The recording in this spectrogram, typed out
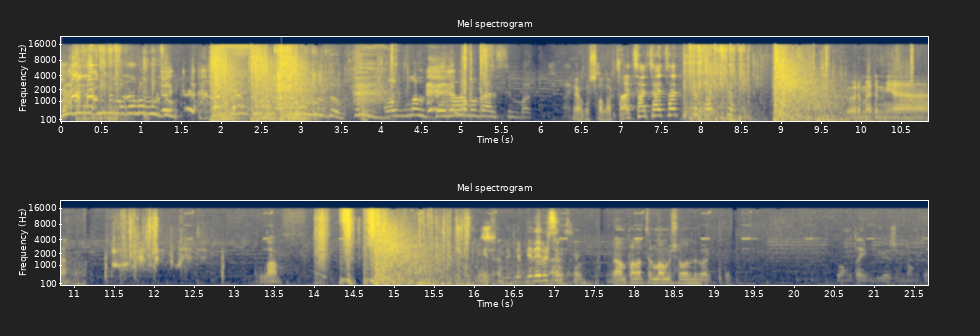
Yemin ediyorum adama vurdum. Yemin ediyorum adama vurdum. Allah belamı versin bak. Ya bu salak. Side side side side tutuyor side tutuyor. Görmedim ya. Allah'ım. İyisin. Bir, bir verirsin. Sensin. Rampana tırmanmış olabilir bak. Long'dayım bir gözüm long'da.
